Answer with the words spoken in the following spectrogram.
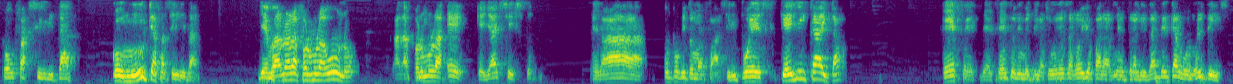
con facilidad, con mucha facilidad llevarlo a la Fórmula 1, a la Fórmula E, que ya existe, será un poquito más fácil. Pues Keiji Kaita, jefe del Centro de Investigación y Desarrollo para Neutralidad del Carbono, él dice,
